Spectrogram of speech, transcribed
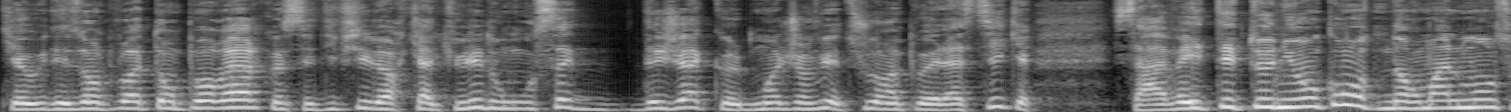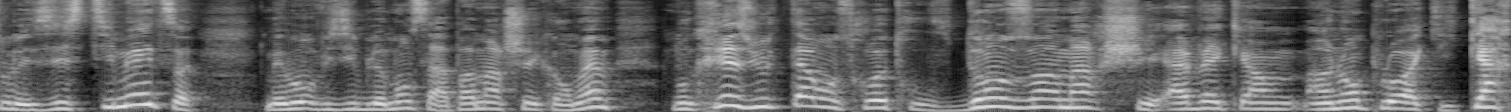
qu'il y a eu des emplois temporaires, que c'est difficile de recalculer. Donc on sait déjà que le mois de janvier est toujours un peu élastique. Ça avait été tenu en compte normalement sur les estimates, mais bon visiblement ça n'a pas marché quand même. Donc résultat on se retrouve dans un marché avec un, un emploi qui carte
